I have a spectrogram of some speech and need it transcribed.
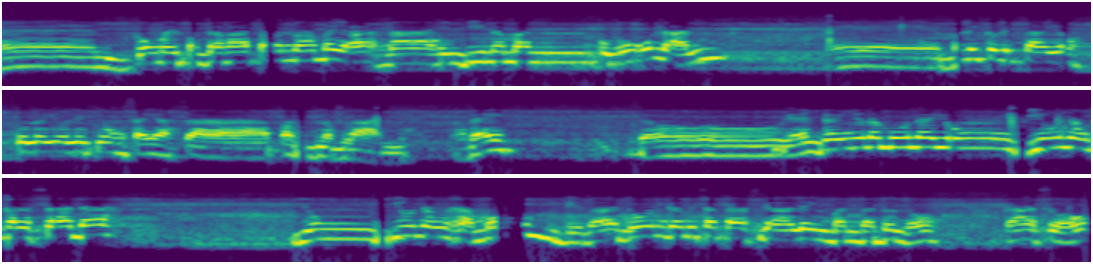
And kung may pagkakataon mamaya na hindi naman umuulan, eh, balik ulit tayo. Tuloy ulit yung saya sa pag-vlog. Okay? So, enjoy nyo na muna yung view ng kalsada, yung view ng hamog, di ba? Doon kami sa taas galing, banda doon, no? Kaso,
